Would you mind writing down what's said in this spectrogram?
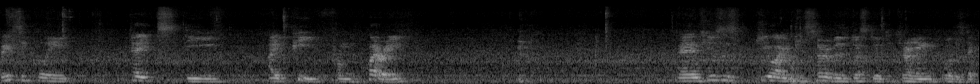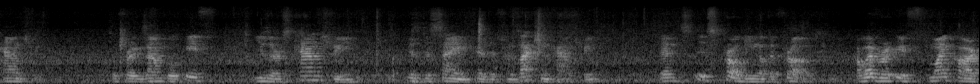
basically takes the IP from the query and uses GeoIP service just to determine what is the country. So for example, if user's country is the same as the transaction country, then it's, it's probably not a fraud. However, if my card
